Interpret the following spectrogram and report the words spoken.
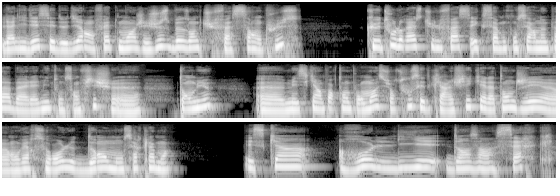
Là, l'idée, c'est de dire, en fait, moi, j'ai juste besoin que tu fasses ça en plus, que tout le reste tu le fasses et que ça me concerne pas, bah à la limite on s'en fiche, euh, tant mieux. Euh, mais ce qui est important pour moi surtout, c'est de clarifier quelle attente j'ai euh, envers ce rôle dans mon cercle à moi. Est-ce qu'un rôle lié dans un cercle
